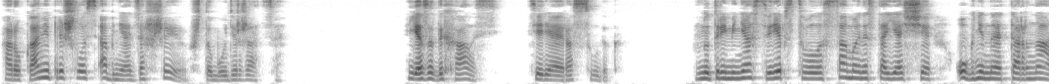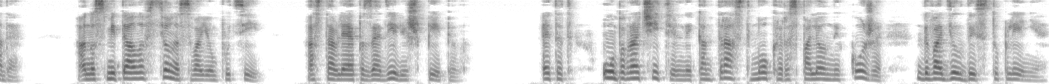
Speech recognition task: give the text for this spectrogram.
а руками пришлось обнять за шею, чтобы удержаться. Я задыхалась, теряя рассудок. Внутри меня свирепствовало самое настоящее огненное торнадо. Оно сметало все на своем пути, оставляя позади лишь пепел. Этот умопомрачительный контраст мокрой распаленной кожи доводил до иступления.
